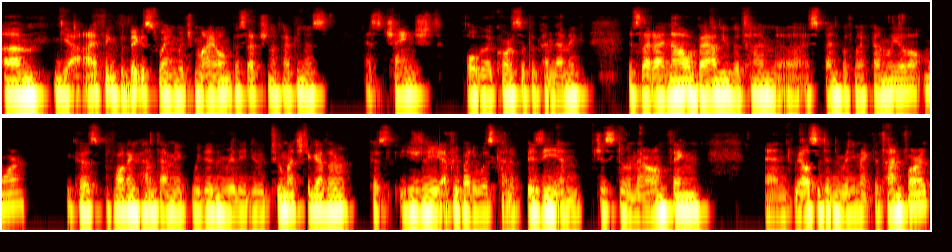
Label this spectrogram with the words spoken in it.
Um, yeah, I think the biggest way in which my own perception of happiness has changed over the course of the pandemic is that I now value the time uh, I spend with my family a lot more. Because before the pandemic, we didn't really do too much together because usually everybody was kind of busy and just doing their own thing. And we also didn't really make the time for it.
